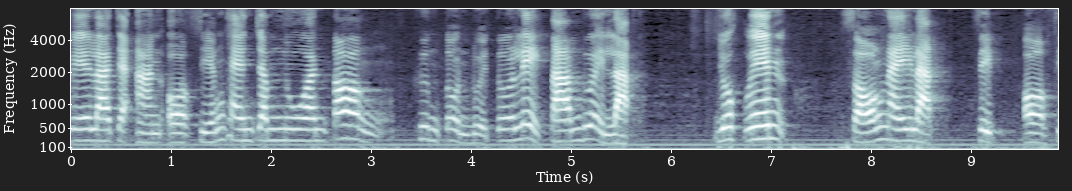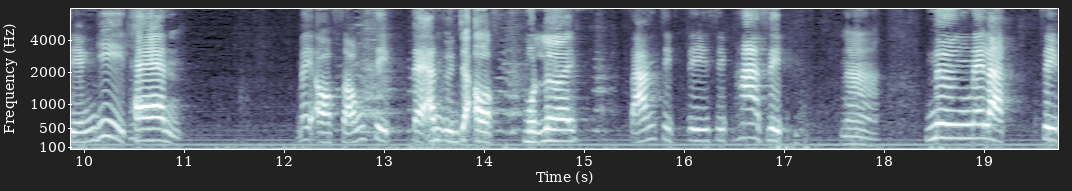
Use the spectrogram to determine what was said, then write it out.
เวลาจะอ่านออกเสียงแทนจำนวนต้องขึ้นต้นด้วยตัวเลขตามด้วยหลัก ยกเว้นสองในหลักสิบออกเสียงยี่แทน ไม่ออกสองสิบแต่อันอื่นจะออกหมดเลยสามสิบสี่สิบห้าสิบนะหนึ่งในหลักสิบ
